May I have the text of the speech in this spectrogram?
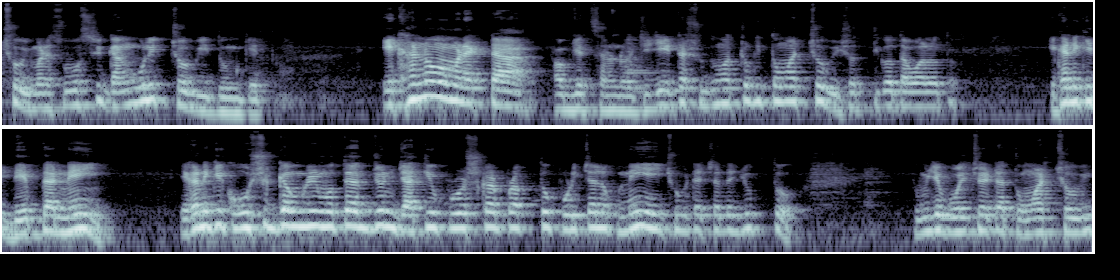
ছবি মানে শুভশ্রী গাঙ্গুলির ছবি ধূমকেতু এখানেও আমার একটা অবজেকশন রয়েছে যে এটা শুধুমাত্র কি তোমার ছবি? সত্যি কথা বলো তো। এখানে কি দেবদার নেই? এখানে কি কৌশিক গাঙ্গুলির মতো একজন জাতীয় পুরস্কারপ্রাপ্ত পরিচালক নেই এই ছবিটার সাথে যুক্ত? তুমি যে বলছো এটা তোমার ছবি।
